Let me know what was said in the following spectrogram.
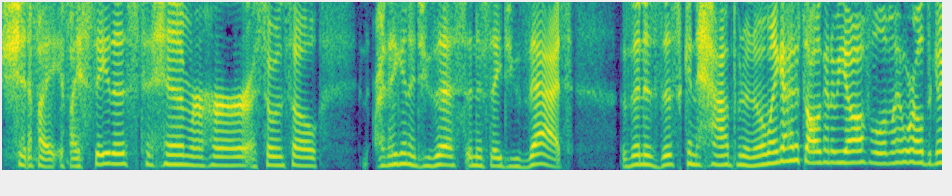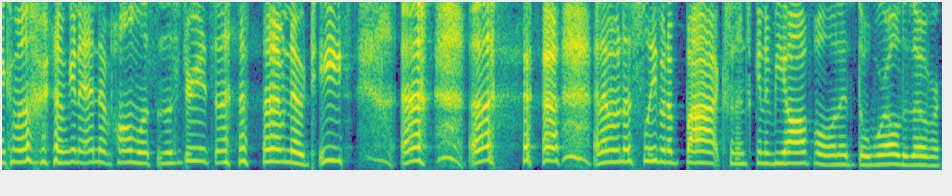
shit, if I, if I say this to him or her, so and so, are they going to do this? And if they do that, then is this going to happen? And oh my God, it's all going to be awful. And my world's going to come over and I'm going to end up homeless in the streets and I have no teeth. Uh, uh, and I'm going to sleep in a box and it's going to be awful and it, the world is over.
